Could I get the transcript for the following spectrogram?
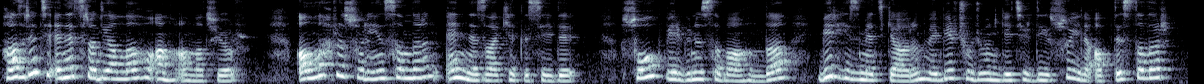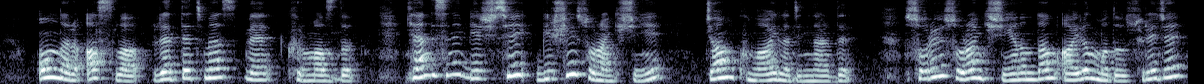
Hazreti Enes radıyallahu anh anlatıyor. Allah Resulü insanların en nezaketlisiydi. Soğuk bir günün sabahında bir hizmetkarın ve bir çocuğun getirdiği su ile abdest alır, onları asla reddetmez ve kırmazdı. Kendisine bir şey bir şey soran kişiyi cam kulağıyla dinlerdi. Soruyu soran kişi yanından ayrılmadığı sürece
